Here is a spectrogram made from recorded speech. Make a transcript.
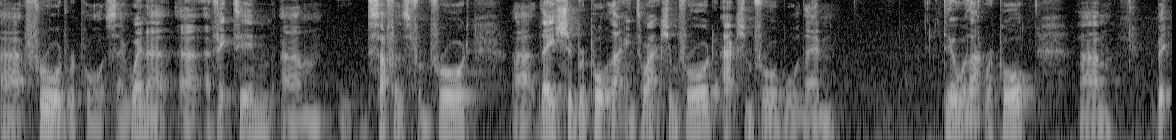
uh, fraud reports. So when a, a victim um, suffers from fraud, uh, they should report that into Action Fraud. Action Fraud will then deal with that report. Um, but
